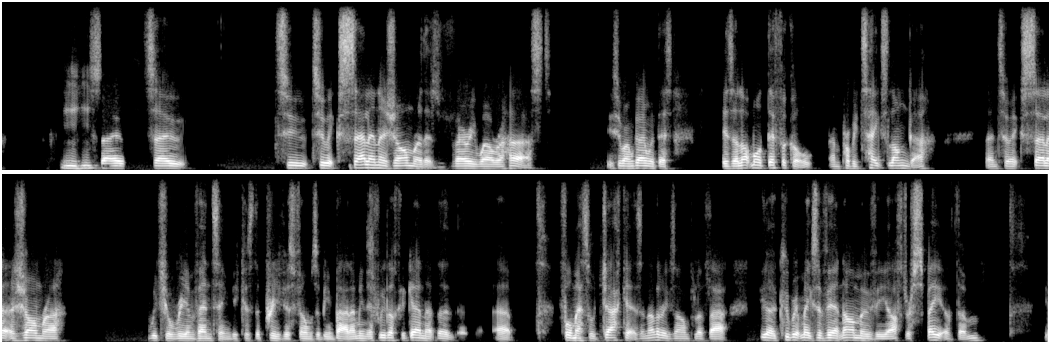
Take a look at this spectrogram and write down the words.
Mm-hmm. So so to to excel in a genre that's very well rehearsed, you see where I'm going with this, is a lot more difficult and probably takes longer than to excel at a genre which you're reinventing because the previous films have been bad. I mean, if we look again at the uh, Full Metal Jacket as another example of that, you know, Kubrick makes a Vietnam movie after a spate of them.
